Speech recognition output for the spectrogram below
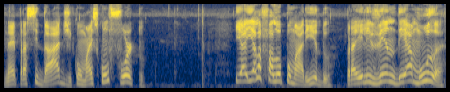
né, para a cidade com mais conforto. E aí ela falou pro marido para ele vender a mula.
